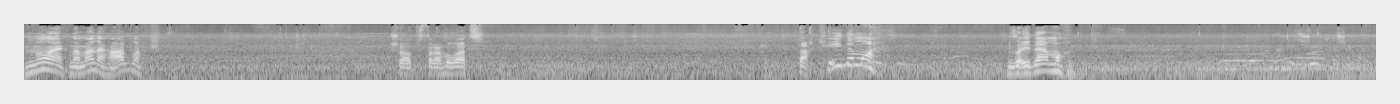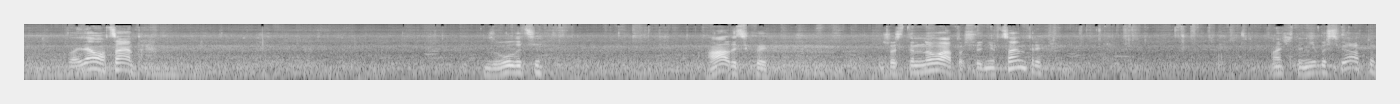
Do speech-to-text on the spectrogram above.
Ну, як на мене гарно. Що абстрагуватися. Так, йдемо. Зайдемо. Зайдемо в центр. З вулиці Галицької. Щось темнувато сьогодні в центрі. Бачите, ніби свято,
